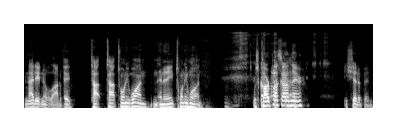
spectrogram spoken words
And I didn't know a lot of them. Hey, top top 21 and it ain't 21. Was Karpuc on there? He should have been.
